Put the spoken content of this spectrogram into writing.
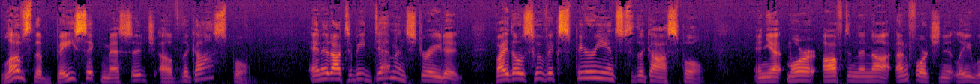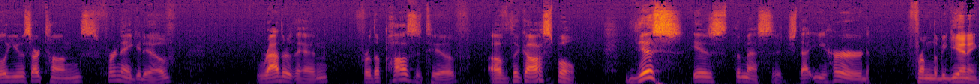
love's the basic message of the gospel. And it ought to be demonstrated by those who've experienced the gospel. And yet, more often than not, unfortunately, we'll use our tongues for negative rather than for the positive of the gospel. This is the message that ye heard from the beginning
